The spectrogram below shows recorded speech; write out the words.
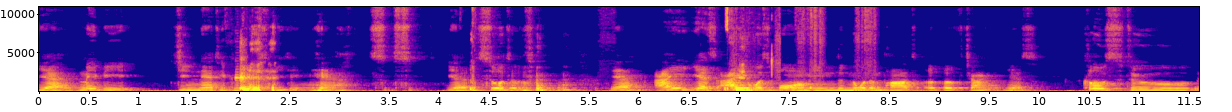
Yeah, maybe genetically speaking, yeah, yeah, sort of. yeah, I yes, I yeah. was born in the northern part of, of China. Yes, close to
